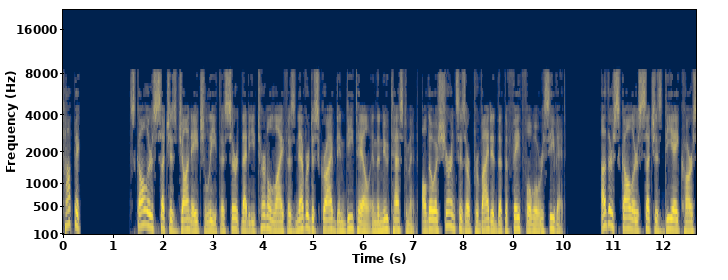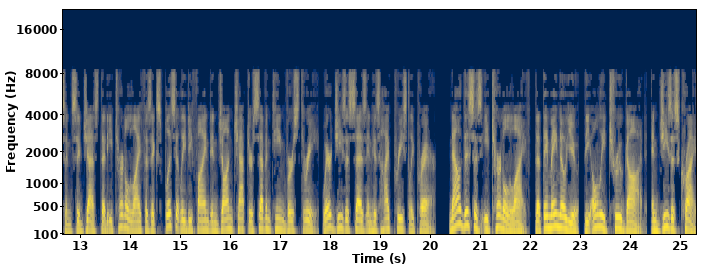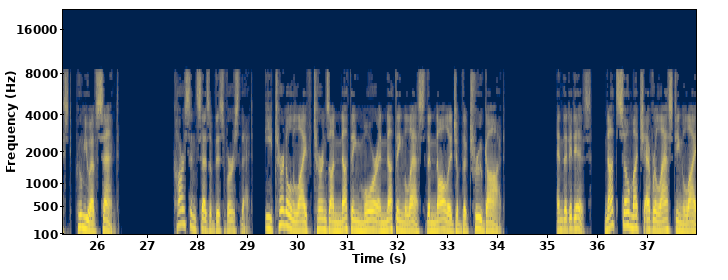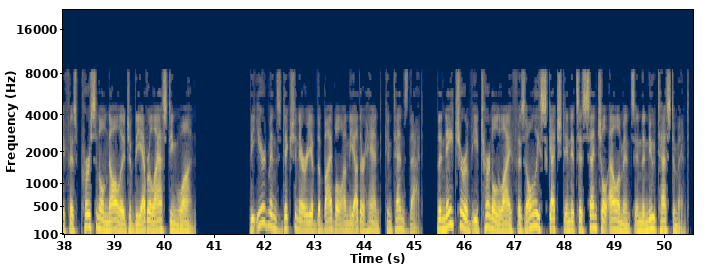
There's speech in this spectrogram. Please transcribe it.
Topic Scholars such as John H. Leith assert that eternal life is never described in detail in the New Testament, although assurances are provided that the faithful will receive it. Other scholars such as D. A. Carson suggest that eternal life is explicitly defined in John chapter 17 verse 3, where Jesus says in his high priestly prayer, "Now this is eternal life, that they may know you, the only true God, and Jesus Christ, whom you have sent." Carson says of this verse that, Eternal life turns on nothing more and nothing less than knowledge of the true God, and that it is not so much everlasting life as personal knowledge of the everlasting one. The Eerdmans Dictionary of the Bible on the other hand, contends that, "...the nature of eternal life is only sketched in its essential elements in the New Testament."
